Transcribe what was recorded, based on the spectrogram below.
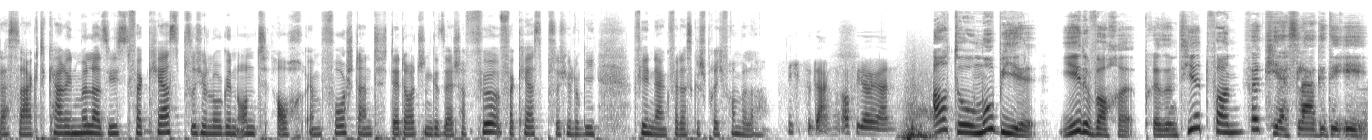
Das sagt Karin Müller. Sie ist Verkehrspsychologin und auch im Vorstand der Deutschen Gesellschaft für Verkehrspsychologie. Vielen Dank für das Gespräch, Frau Müller. Nicht zu danken. Auf Wiederhören. Automobil. Jede Woche. Präsentiert von verkehrslage.de.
